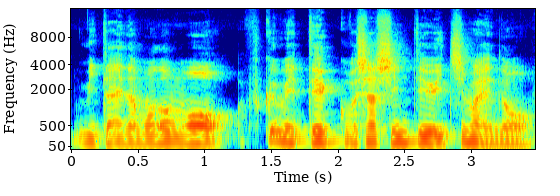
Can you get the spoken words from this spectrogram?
みたいなものも含めて、こう、写真っていう一枚の、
